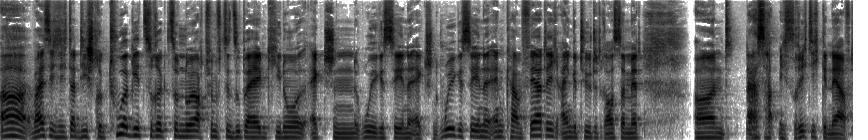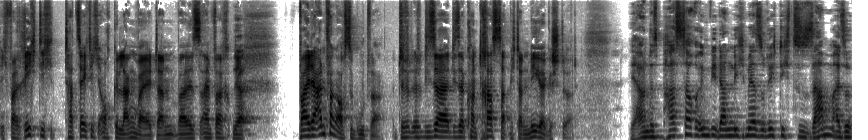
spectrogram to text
ah, weiß ich nicht, dann die Struktur geht zurück zum 0815 Superhelden-Kino, Action, ruhige Szene, Action, ruhige Szene, Endkampf fertig, eingetütet, raus damit. Und das hat mich so richtig genervt. Ich war richtig tatsächlich auch gelangweilt dann, weil es einfach, Ja. weil der Anfang auch so gut war. Dieser, dieser Kontrast hat mich dann mega gestört. Ja, und das passt auch irgendwie dann nicht mehr so richtig zusammen. Also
